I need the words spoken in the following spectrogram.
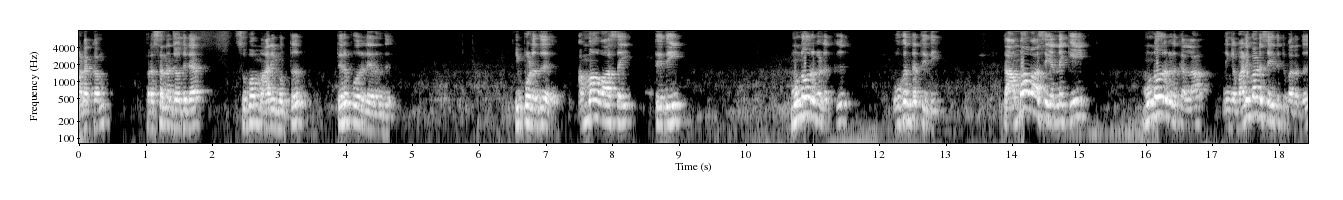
வணக்கம். பிரசன்ன ஜோதிடர் சுபம் மாரிமுத்து திருப்பூரிலிருந்து. இப்பொழுது அமாவாசை திதி முன்னோர்களுக்கு உகந்த திதி. இந்த அமாவாசை அன்னைக்கு முன்னோர்களுக்கெல்லாம் நீங்கள் வழிபாடு செய்துட்டு வர்றது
